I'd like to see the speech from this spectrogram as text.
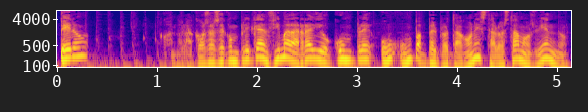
Pero cuando la cosa se complica, encima la radio cumple un papel protagonista, lo estamos viendo.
